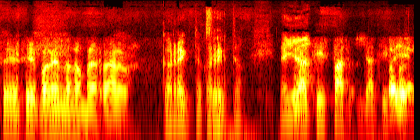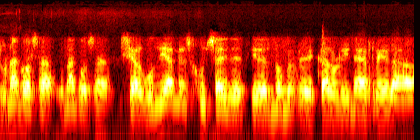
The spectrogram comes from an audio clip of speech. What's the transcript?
Sí, sí, poniendo nombres raros. Correcto, correcto. No, yo- Ya chispas, ya chispas. Oye, una cosa, una cosa. Si algún día me escucháis decir el nombre de Carolina Herrera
